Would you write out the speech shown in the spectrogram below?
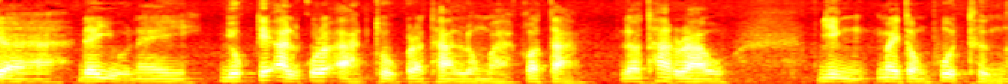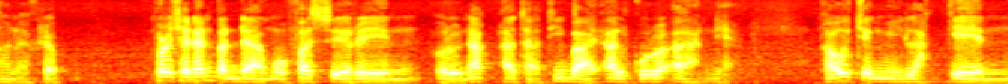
จะได้อยู่ในยุคที่อัลกุรอานถูกประทานลงมาก็ตาม แล้วถ้าเรายิ่งไม่ต้องพูดถึงนะครับ เพราะฉะนั้นบรรดามุฟัสซิรีนหรือนักอธิบายอัลกุรอานเนี่ยเขาจึงมีหลักเกณฑ์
